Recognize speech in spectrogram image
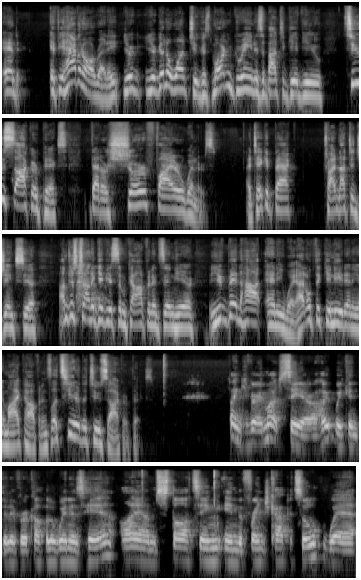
And if you haven't already, you're you're going to want to because Martin Green is about to give you two soccer picks that are surefire winners. I take it back. Try not to jinx you. I'm just trying to give you some confidence in here. You've been hot anyway. I don't think you need any of my confidence. Let's hear the two soccer picks. Thank you very much, Sia. I hope we can deliver a couple of winners here. I am starting in the French capital, where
